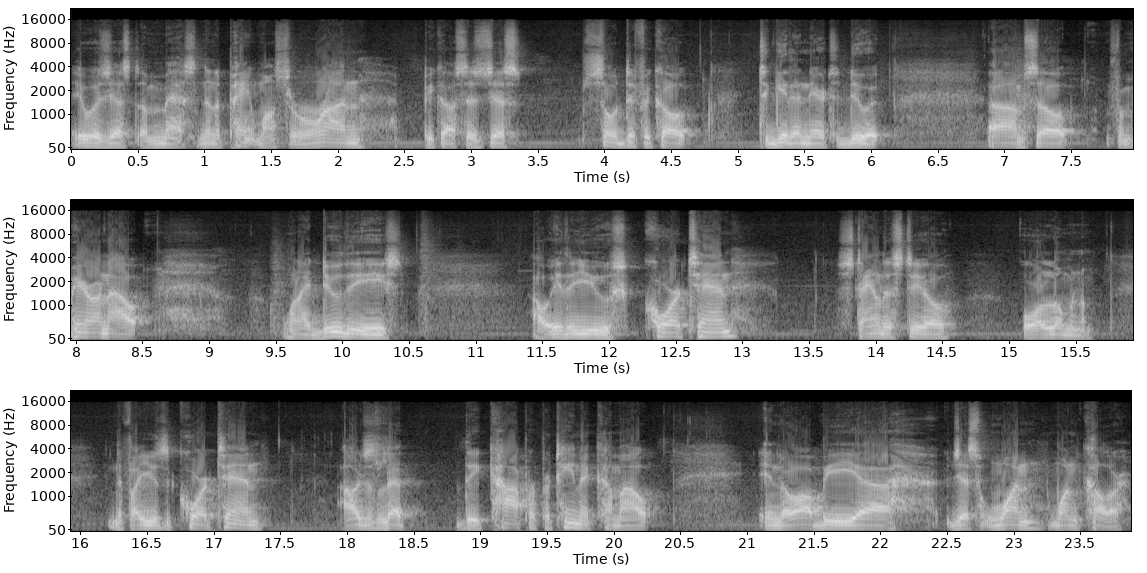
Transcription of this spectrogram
it was just a mess. And then the paint wants to run because it's just so difficult to get in there to do it. Um, so from here on out, when I do these, I'll either use Cor-Ten, stainless steel, or aluminum. And if I use the Cor-Ten, I'll just let the copper patina come out and it'll all be uh, just one, one color.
